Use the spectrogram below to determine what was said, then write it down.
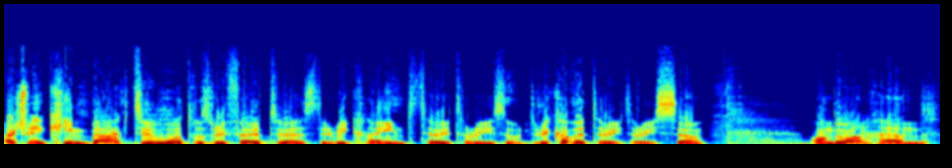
actually came back to what was referred to as the reclaimed territories or the recovered territories. So, on the one hand,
